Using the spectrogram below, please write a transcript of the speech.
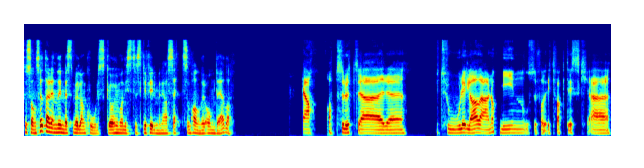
Så sånn sett er det en av de mest melankolske og humanistiske filmene jeg har sett som handler om det, da. Ja, absolutt. Jeg er uh, utrolig glad. Det er nok min Osu-favoritt, faktisk. Jeg er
